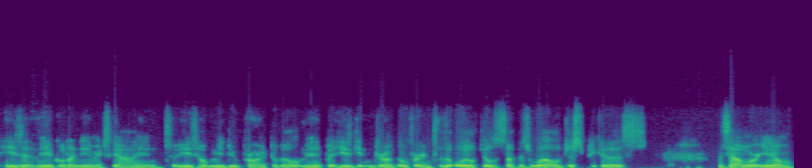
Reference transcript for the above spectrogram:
He's a vehicle dynamics guy, and so he's helping me do product development. But he's getting drugged over into the oil field stuff as well, just because that's how we're, you know,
